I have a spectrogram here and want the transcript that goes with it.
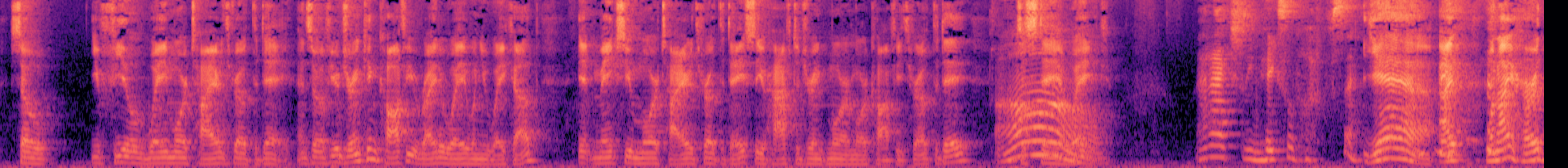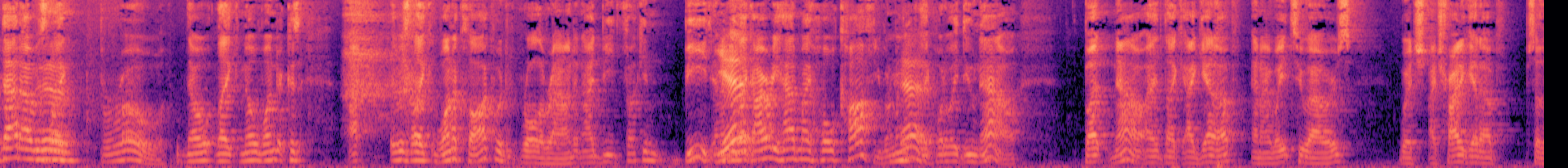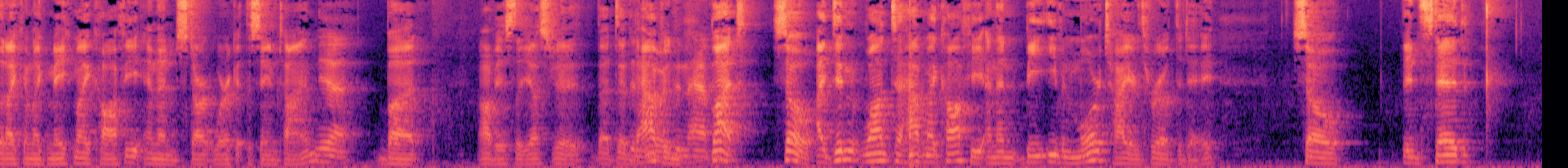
So you feel way more tired throughout the day. And so if you're drinking coffee right away when you wake up, it makes you more tired throughout the day. So you have to drink more and more coffee throughout the day to stay Oh. awake. That actually makes a lot of sense. Yeah, I when I heard that, I was Yeah. like, "Bro, no, like no wonder," because it was like one o'clock would roll around and I'd be fucking beat, and I'd Yeah. be like, "I already had my whole coffee. What am I Yeah. like? What do I do now?" But now I like I get up and I wait two hours, which I try to get up so that I can like make my coffee and then start work at the same time. Yeah. But obviously, yesterday that didn't, Didn't- happen. didn't happen. But so I didn't want to have my coffee and then be even more tired throughout the day. So instead,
